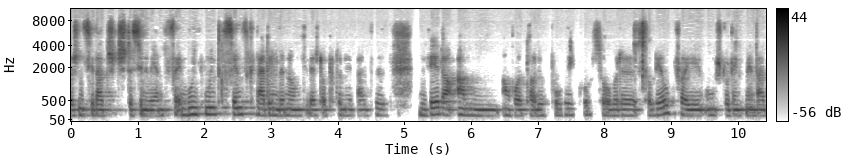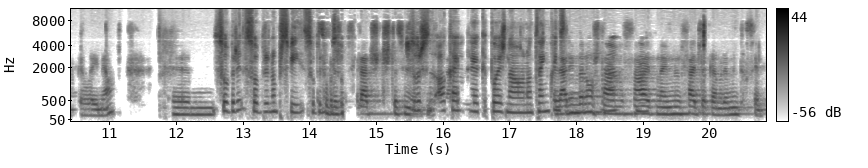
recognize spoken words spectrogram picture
as necessidades de estacionamento, foi muito, muito recente, se calhar ainda não tiveste a oportunidade de, de ver, há, há, um, há, um, relatório público sobre, sobre ele, que foi um estudo encomendado pela EMEL, um, sobre, sobre, não percebi. Sobre, sobre as necessidades de estacionamento. Ok, ok, pois não, não tenho conhecimento. ainda não está não, no site, não. nem no site da Câmara, é muito recente.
